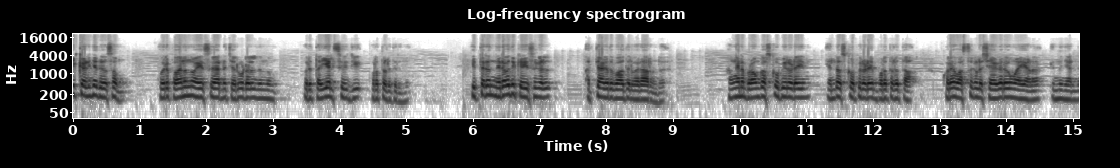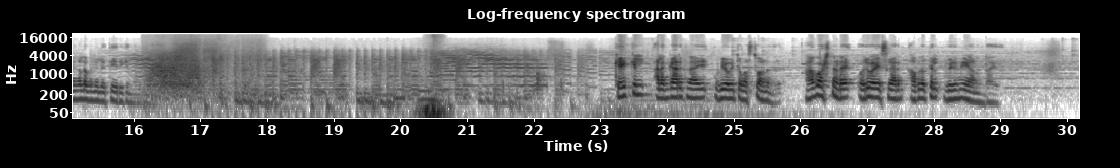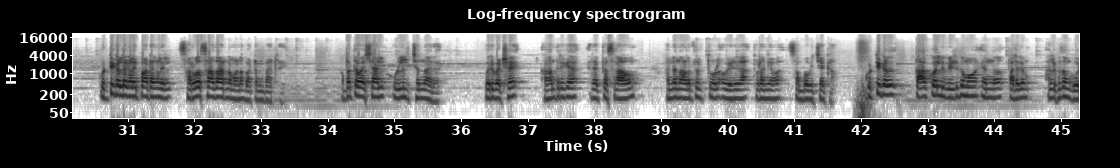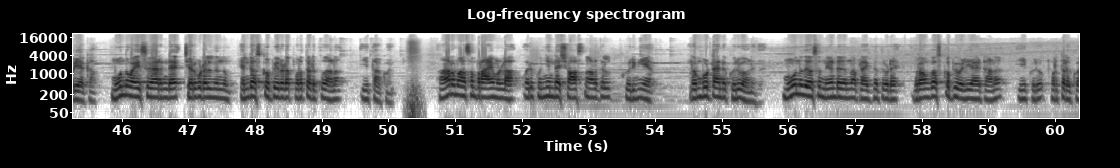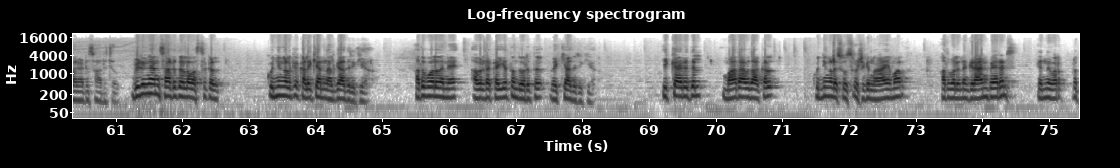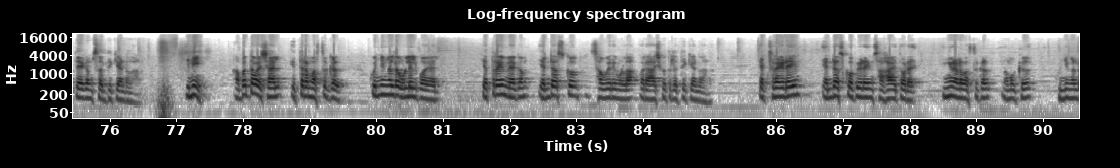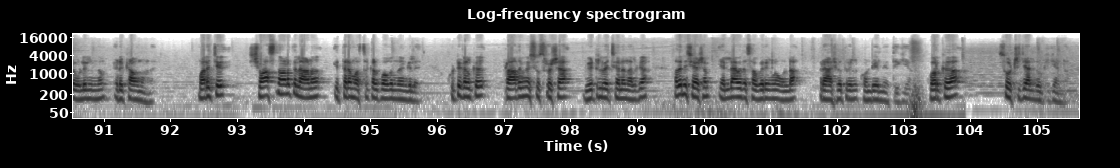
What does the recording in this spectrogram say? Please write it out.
ഈ കഴിഞ്ഞ ദിവസം ഒരു പതിനൊന്ന് വയസ്സുകാരന്റെ ചെറുകുടലിൽ നിന്നും ഒരു തയ്യൽ സൂചി പുറത്തെടുത്തിരുന്നു. ഇത്തരം നിരവധി കേസുകൾ അത്യാഗതഭാഗത്തിൽ വരാറുണ്ട്. അങ്ങനെ ബ്രോങ്കോസ്കോപ്പിയിലൂടെയും എൻഡോസ്കോപ്പിലൂടെയും പുറത്തെടുത്ത കുറേ വസ്തുക്കളുടെ ശേഖരവുമായാണ് ഇന്ന് ഞാൻ നിങ്ങളുടെ മുന്നിൽ എത്തിയിരിക്കുന്നത്. കേക്കിൽ അലങ്കാരത്തിനായി ഉപയോഗിച്ച വസ്തുവാണിത്. ആഘോഷത്തിനിടെ ഒരു വയസ്സുകാരൻ അബദ്ധത്തിൽ വിഴുങ്ങുകയാണ് ഉണ്ടായത് കുട്ടികളുടെ കളിപ്പാട്ടങ്ങളിൽ സർവസാധാരണമാണ് ബട്ടൺ ബാറ്ററി. അബദ്ധവശാൽ ഉള്ളിൽ ചെന്നാൽ ഒരുപക്ഷെ ആന്തരിക രക്തസ്രാവം അന്നനാളത്തിൽ വീഴുക തുടങ്ങിയവ സംഭവിച്ചേക്കാം. കുട്ടികൾ താക്കോൽ വിഴുകുമോ എന്ന് പലരും അത്ഭുതം കൂറിയേക്കാം. മൂന്ന് വയസ്സുകാരന്റെ ചെറുകുടലിൽ നിന്നും എൻഡോസ്കോപ്പിയിലൂടെ പുറത്തെടുത്തതാണ് ഈ താക്കോൽ. ആറുമാസം പ്രായമുള്ള ഒരു കുഞ്ഞിന്റെ ശ്വാസനാളത്തിൽ കുരുങ്ങിയ റംബൂട്ടാന്റെ കുരുവാണിത്. മൂന്ന് ദിവസം നീണ്ടു നിന്ന പ്രയത്നത്തിലൂടെ ബ്രോങ്കോസ്കോപ്പി വഴിയായിട്ടാണ് ഈ കുരു പുറത്തെടുക്കുവാനായിട്ട് സാധിച്ചത്. വിഴുങ്ങാൻ സാധ്യതയുള്ള വസ്തുക്കൾ കുഞ്ഞുങ്ങൾക്ക് കളിക്കാൻ നൽകാതിരിക്കുക. അതുപോലെ തന്നെ അവരുടെ കയ്യത്തം ദൂരത്ത് വയ്ക്കാതിരിക്കുക ഇക്കാര്യത്തിൽ മാതാപിതാക്കൾ കുഞ്ഞുങ്ങളെ ശുശ്രൂഷിക്കുന്ന ആയമാർ അതുപോലെ തന്നെ ഗ്രാൻഡ് പേരൻസ് എന്നിവർ പ്രത്യേകം ശ്രദ്ധിക്കേണ്ടതാണ്. ഇനി അബദ്ധവശാൽ ഇത്തരം വസ്തുക്കൾ കുഞ്ഞുങ്ങളുടെ ഉള്ളിൽ പോയാൽ എത്രയും വേഗം എൻഡോസ്കോപ്പ് സൗകര്യമുള്ള ഒരു ആശുപത്രിയിൽ എത്തിക്കേണ്ടതാണ്. എക്സ്റേയുടെയും എൻഡോസ്കോപ്പിയുടെയും സഹായത്തോടെ ഇങ്ങനെയുള്ള വസ്തുക്കൾ നമുക്ക് കുഞ്ഞുങ്ങളുടെ ഉള്ളിൽ നിന്നും എടുക്കാവുന്നതാണ്. മറിച്ച് ശ്വാസനാളത്തിലാണ് ഇത്തരം വസ്തുക്കൾ പോകുന്നതെങ്കിൽ കുട്ടികൾക്ക് പ്രാഥമിക ശുശ്രൂഷ വീട്ടിൽ വെച്ച് തന്നെ നൽകുക. അതിനുശേഷം എല്ലാവിധ സൗകര്യങ്ങളും ഉള്ള ഒരു ആശുപത്രിയിൽ കൊണ്ടുചെന്ന് എത്തിക്കുക. ഓർക്കുക സൂക്ഷിച്ചാൽ ദുഃഖിക്കേണ്ട.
